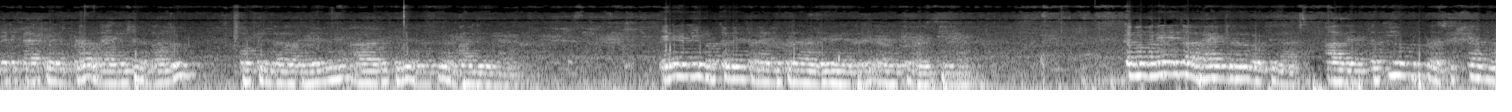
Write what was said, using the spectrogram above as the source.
ಬೇರೆ ಕಾರ್ಯಕ್ರಮ ಕೂಡ ಒಂದು ಐದು ನಿಮಿಷ ಬಂದು ಹೋಗ್ತೀನಿ ಆ ರೀತಿ ನಾನು ಬಂದಿದ್ದೀನಿ ನಾನು. ಏನೇ ಮತ್ತೊಮ್ಮೆ ತಲೆಯಲ್ಲೂ ಕೂಡ ನಾನು. ತಮ್ಮ ಮನೆಯಿಂದ ಹೇಗಿದ್ರು ಗೊತ್ತಿಲ್ಲ. ಆದರೆ ಪ್ರತಿಯೊಬ್ಬರು ಕೂಡ ಶಿಕ್ಷಣ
